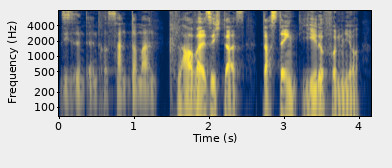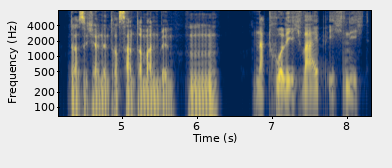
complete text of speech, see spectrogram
Sie sind interessanter Mann. Klar weiß ich das. Das denkt jede von mir, dass ich ein interessanter Mann bin. Hm. Natürlich weib ich nicht.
